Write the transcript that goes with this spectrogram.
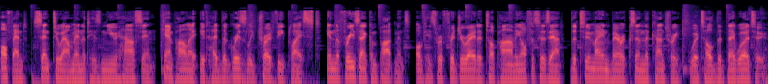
off and sent to our men at his new house in Kampala. It had the grisly trophy placed in the freezer compartment of his refrigerator. Top army officers at the two main barracks in the country were told that they were to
